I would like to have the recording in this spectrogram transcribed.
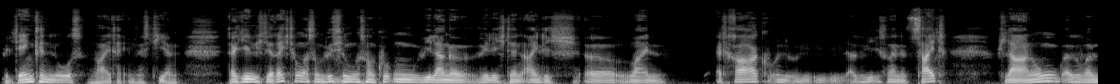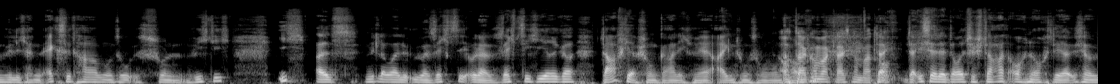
bedenkenlos weiter investieren. Da gebe ich dir recht, Thomas, so ein bisschen muss man gucken, wie lange will ich denn eigentlich äh, meinen Ertrag und wie- also wie ist meine Zeitplanung, also wann will ich einen Exit haben und so ist schon wichtig. Ich als mittlerweile über 60 oder 60-Jähriger darf ja schon gar nicht mehr Eigentumswohnungen Auch kaufen. da kommen wir gleich nochmal Da, drauf. da ist ja der deutsche Staat auch noch, der ist ja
